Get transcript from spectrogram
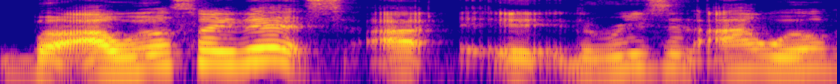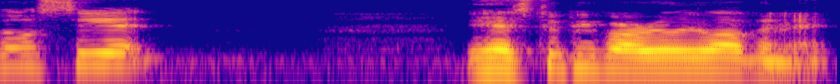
but I will say this: I, it, the reason I will go see it, it has two people I really love in it.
